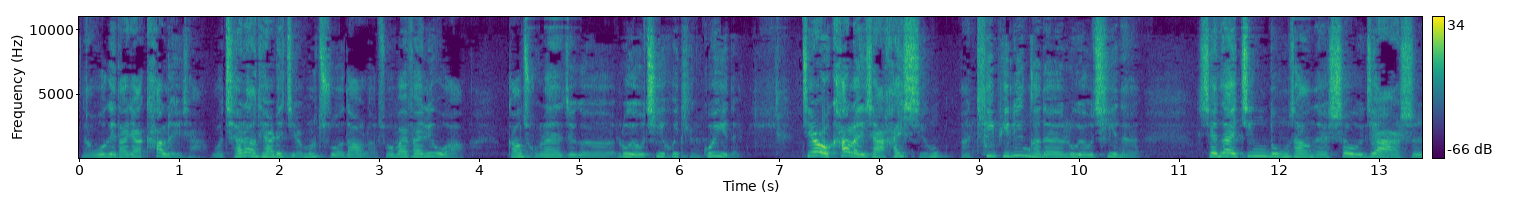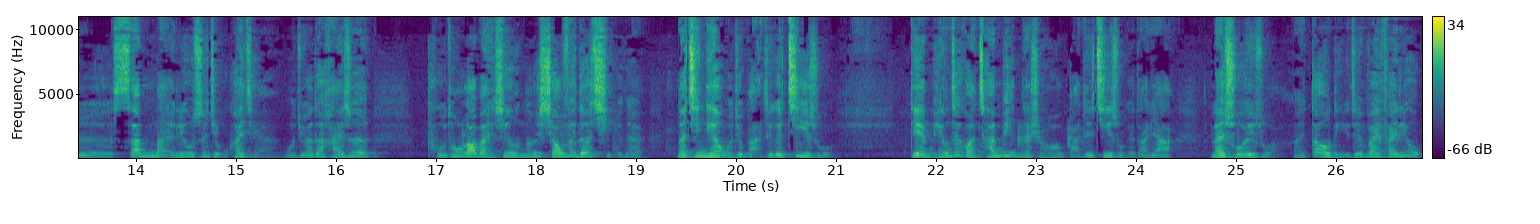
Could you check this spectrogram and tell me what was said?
那我给大家看了一下，我前两天的节目说到了，说 WiFi 六啊刚出来，这个路由器会挺贵的。今儿我看了一下，还行啊。TP-Link 的路由器呢，现在京东上的售价是三百六十九块钱，我觉得还是普通老百姓能消费得起的。那今天我就把这个技术点评这款产品的时候，把这技术给大家来说一说。哎，到底这 WiFi 六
